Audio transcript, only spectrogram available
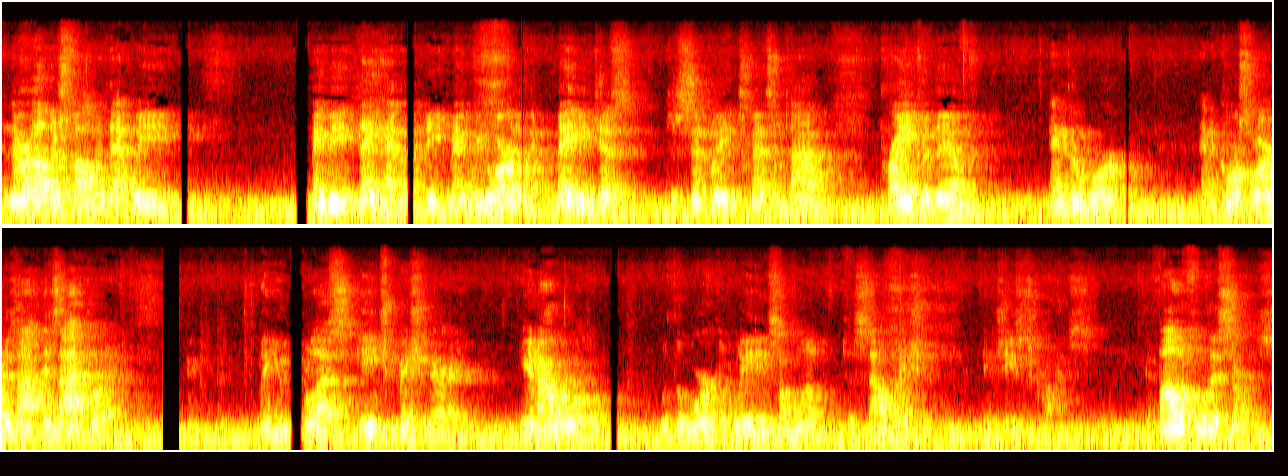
And there are others, Father, that we maybe they have a need. Maybe we learn of them. Maybe just to simply spend some time praying for them and their work. And of course, Lord, as I as I pray, May you bless each missionary in our world with the work of leading someone to salvation in Jesus Christ. And Father, for this service,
